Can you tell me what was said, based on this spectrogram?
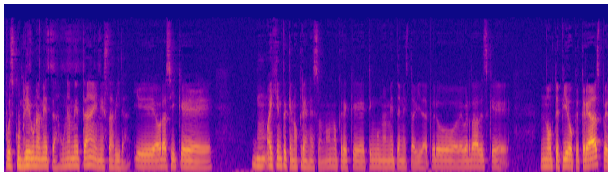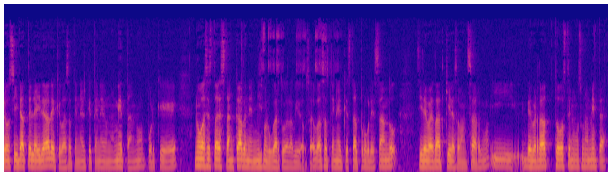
pues cumplir una meta, una meta en esta vida. Y ahora sí que mm, hay gente que no cree en eso, ¿no? No cree que tengo una meta en esta vida, pero de verdad es que no te pido que creas, pero sí date la idea de que vas a tener que tener una meta, ¿no? Porque no vas a estar estancado en el mismo lugar toda la vida, o sea, vas a tener que estar progresando si de verdad quieres avanzar, ¿no? Y de verdad todos tenemos una meta.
